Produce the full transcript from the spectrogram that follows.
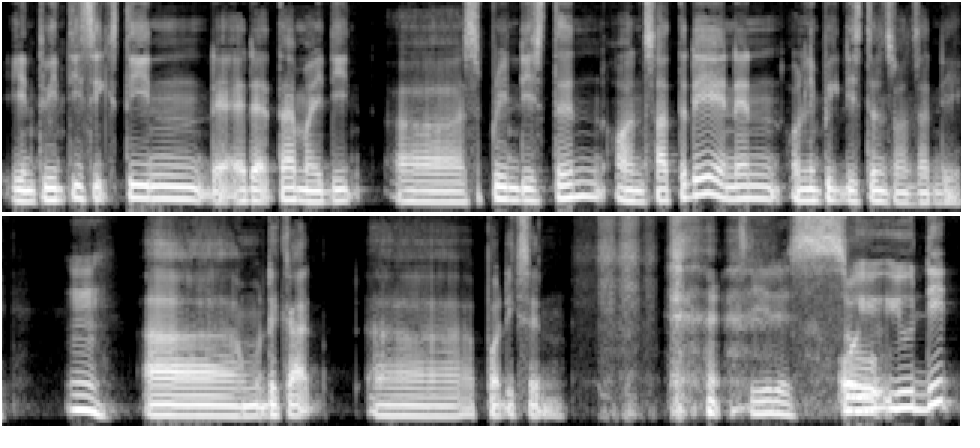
in 2016, the, at that time, I did uh, sprint distance on Saturday and then Olympic distance on Sunday. Mm, Um, dekat uh, Port Dickson serious. So- So you, you did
